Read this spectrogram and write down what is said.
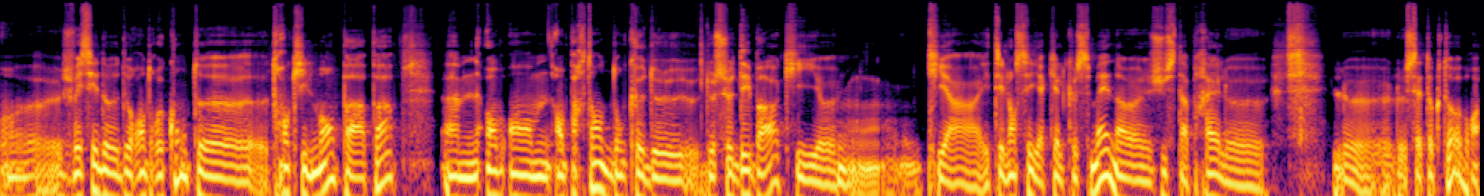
euh, je vais essayer de, rendre compte euh, tranquillement, pas à pas, en, partant donc de, ce débat qui a été lancé il y a quelques semaines, juste après le le, le 7 octobre.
